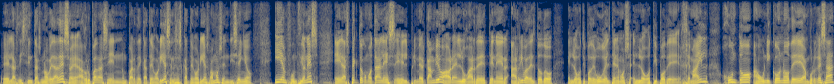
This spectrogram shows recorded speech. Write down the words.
eh, las distintas novedades eh, agrupadas en un par de categorías. En esas categorías vamos en diseño y en funciones. El aspecto como tal es el primer cambio. Ahora en lugar de tener arriba del todo el logotipo de Google tenemos el logotipo de Gmail junto a un icono de hamburguesa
